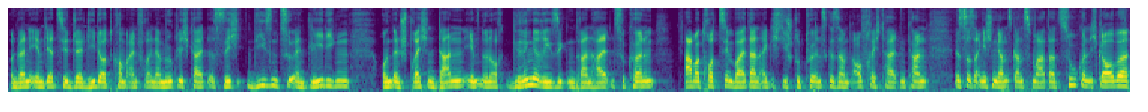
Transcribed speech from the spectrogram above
Und wenn eben jetzt hier JD.com einfach in der Möglichkeit ist, sich diesem zu entledigen und entsprechend dann eben nur noch geringe Risiken dran halten zu können, aber trotzdem weiterhin eigentlich die Struktur insgesamt aufrechthalten kann, ist das eigentlich ein ganz, ganz smarter Zug. Und ich glaube,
